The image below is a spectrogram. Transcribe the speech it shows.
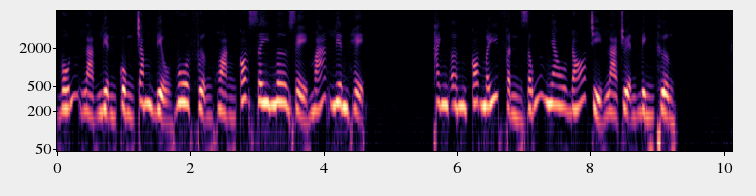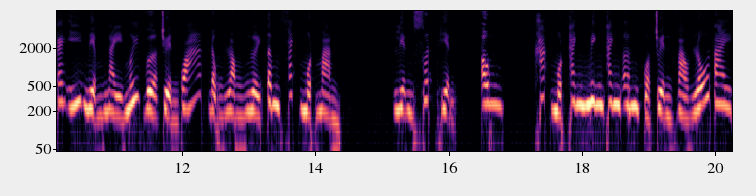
Vốn là liền cùng trăm điểu vua Phượng Hoàng có dây mơ rể má liên hệ. Thanh âm có mấy phần giống nhau đó chỉ là chuyện bình thường. Cái ý niệm này mới vừa chuyển quá động lòng người tâm phách một màn. liền xuất hiện. Ông. Khác một thanh minh thanh âm của truyền vào lỗ tai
